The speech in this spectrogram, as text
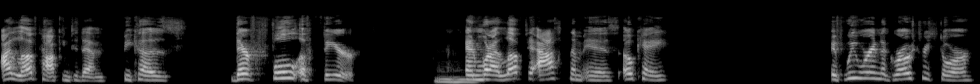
I love talking to them because they're full of fear. Mhm. And what I love to ask them is, okay, if we were in the grocery store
